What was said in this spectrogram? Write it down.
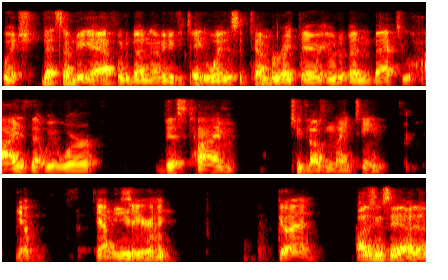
Which that 78 half would have been. I mean, if you take away the September right there, it would have been back to highs that we were this time 2019. yep yep mean, you- so you're gonna go ahead I was gonna say a,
